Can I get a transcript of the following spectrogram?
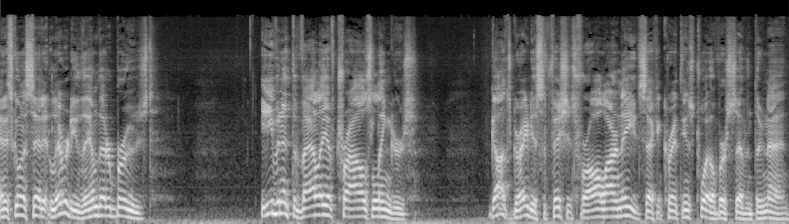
And it's going to set at liberty them that are bruised. Even if the valley of trials lingers, God's grace is sufficient for all our needs, 2 Corinthians 12, verse 7 through 9.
